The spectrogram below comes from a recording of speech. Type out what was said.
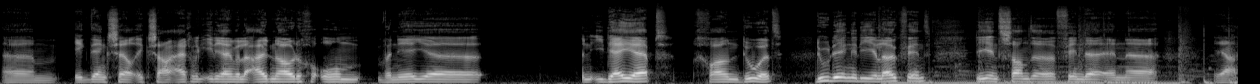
ehm, ik denk zelf, ik zou eigenlijk iedereen willen uitnodigen om wanneer je een idee hebt, gewoon doe het. Doe dingen die je leuk vindt, die je interessant uh, vinden. En uh, ja,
